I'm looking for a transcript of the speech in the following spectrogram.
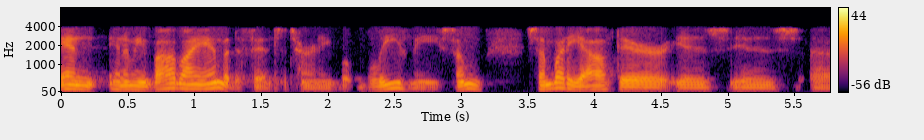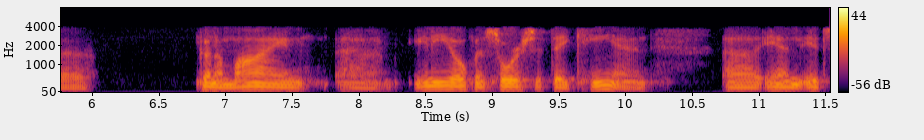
and and I mean, Bob, I am a defense attorney, but believe me, some somebody out there is is uh, going to mine uh, any open source that they can, uh, and it's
